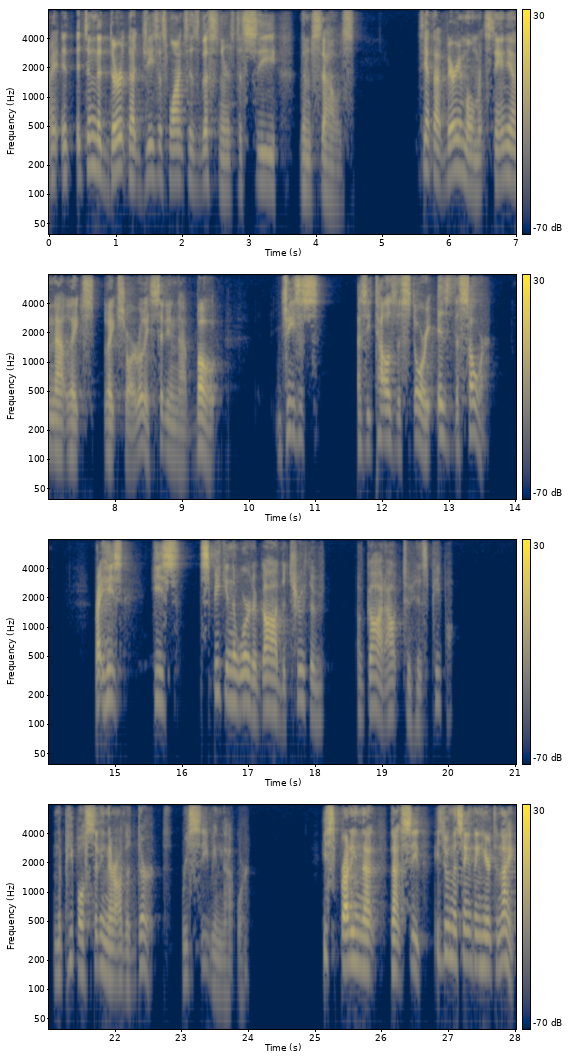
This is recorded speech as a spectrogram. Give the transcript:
Right? It, it's in the dirt that Jesus wants his listeners to see themselves. See, at that very moment, standing on that lake, lake shore, really sitting in that boat, Jesus, as he tells the story, is the sower. Right? He's, he's speaking the word of God, the truth of, of God out to his people. And the people sitting there are the dirt, receiving that word. He's spreading that, that seed. He's doing the same thing here tonight.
